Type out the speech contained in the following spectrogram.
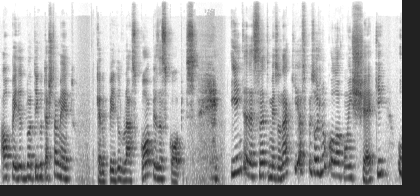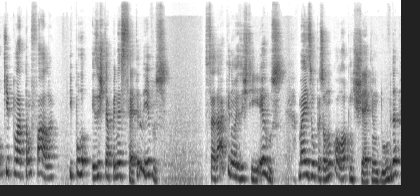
ao período do Antigo Testamento que era o período das cópias das cópias. E é interessante mencionar que as pessoas não colocam em xeque o que Platão fala. E por existir apenas sete livros. Será que não existem erros? Mas o pessoal não coloca em xeque, em dúvida,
